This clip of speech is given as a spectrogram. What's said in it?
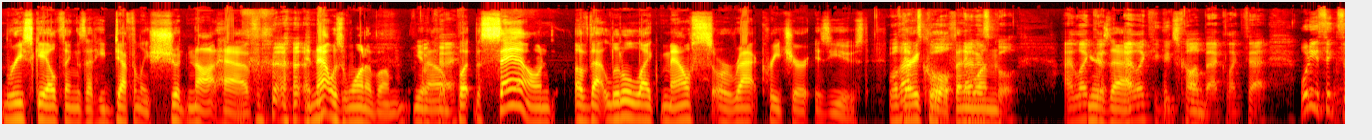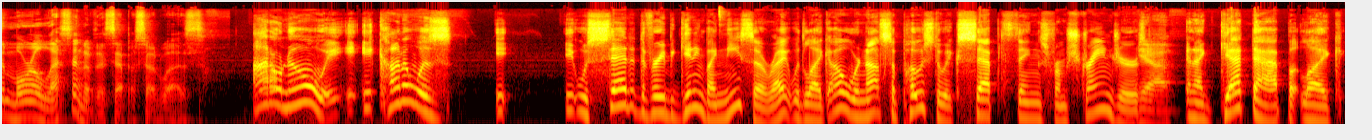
rescaled things that he definitely should not have, and that was one of them. You know, Okay. but the sound of that little like mouse or rat creature is used. Well, that's very cool. If That anyone is cool. I like hears a, I that, like a good callback like that. What do you think the moral lesson of this episode was? I don't know. It, it, it kind of was. It was said at the very beginning by Kneesaa, right? With like, oh, we're not supposed to accept things from strangers. Yeah. And I get that, but like,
